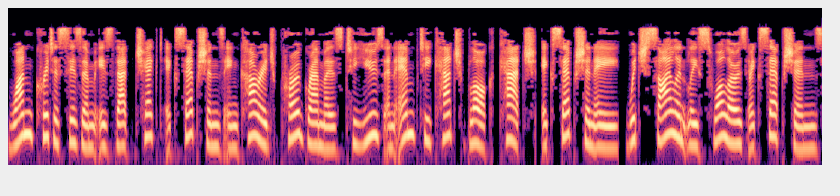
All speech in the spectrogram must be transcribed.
One criticism is that checked exceptions encourage programmers to use an empty catch block catch exception e, which silently swallows exceptions,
